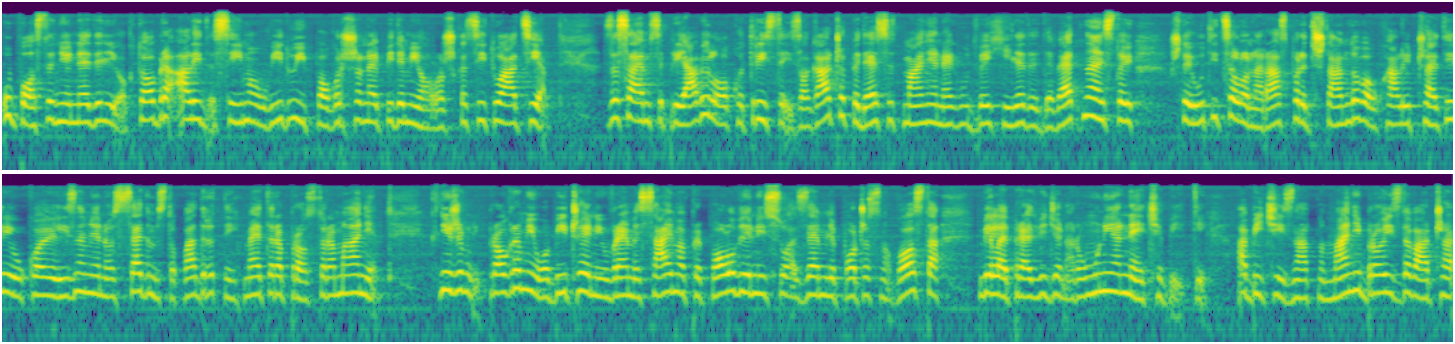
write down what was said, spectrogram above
u poslednjoj nedelji oktobra, ali da se ima u vidu i pogoršana epidemiološka situacija. Za sajam se prijavilo oko 300 izlagača, 50 manje nego u 2019. što je uticalo na raspored štandova u hali 4 u kojoj je iznamljeno 700 kvadratnih metara prostora manje. Književni programi uobičajeni u vreme sajma prepolovljeni su, a zemlje počasnog gosta, bila je predviđena Rumunija, neće biti, a bit će i znatno manji broj izdavača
